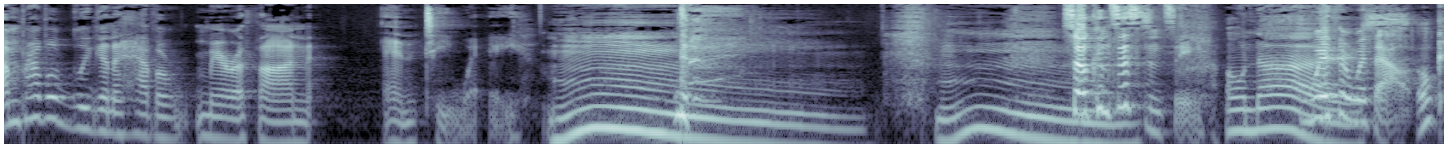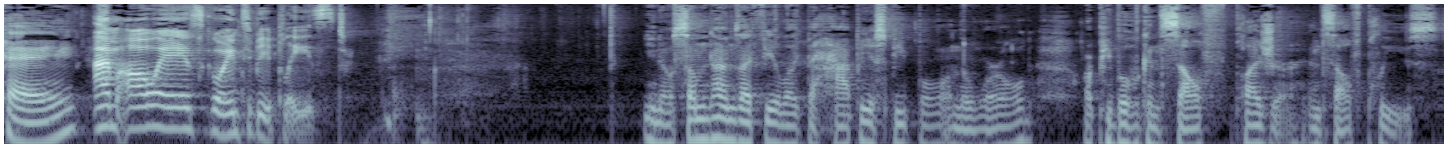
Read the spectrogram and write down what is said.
I'm probably going to have a marathon anti-way. Mm. Mm. So consistency. Oh, nice. With or without. Okay. I'm always going to be pleased. You know, sometimes I feel like the happiest people in the world are people who can self pleasure and self please.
